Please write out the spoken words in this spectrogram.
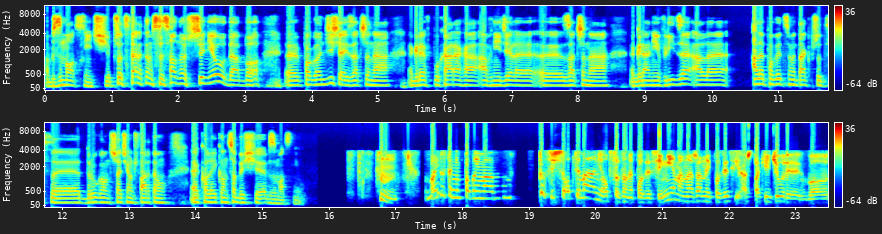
wzmocnić. Przed startem sezonu już się nie uda, bo Pogoń dzisiaj zaczyna grę w pucharach, a, a w niedzielę zaczyna granie w lidze, ale, ale powiedzmy tak przed drugą, trzecią, czwartą kolejką, co byś wzmocnił? Moim zdaniem Pogoń ma dosyć optymalnie obsadzone pozycje. Nie ma na żadnej pozycji aż takiej dziury, bo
